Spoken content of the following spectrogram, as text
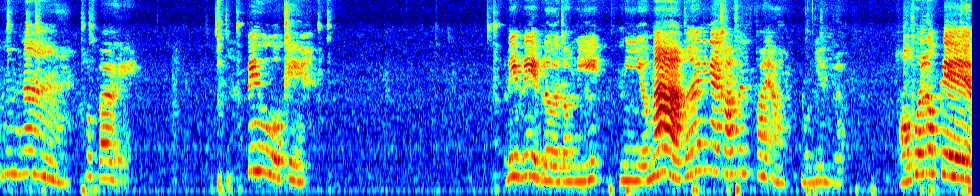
อืมน่าเข้าไป ปิ้วโอเค รีบๆเลยตอนนี้ มีเยอะมากเฮ้ยนี่ไงคะเฟนช์ฟอ้าวโดนแย่งแล้วอ๋อเพื่อนเราเก็บ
